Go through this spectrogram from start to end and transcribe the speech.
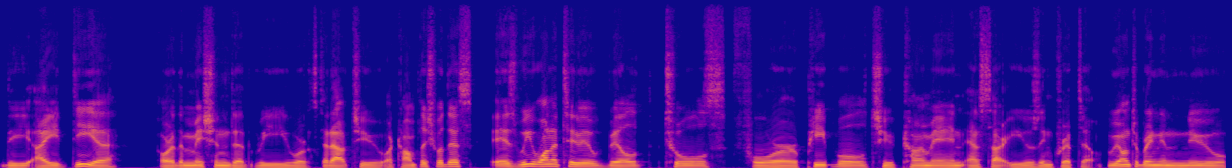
The idea or the mission that we were set out to accomplish with this is we wanted to build tools for people to come in and start using crypto. We want to bring in new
